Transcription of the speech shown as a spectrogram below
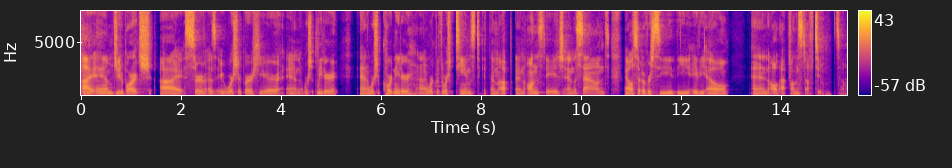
I am Judah Barch. I serve as a worshiper here and a worship leader and a worship coordinator. I work with the worship teams to get them up and on the stage and the sound. I also oversee the AVL and all that fun stuff too. So,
